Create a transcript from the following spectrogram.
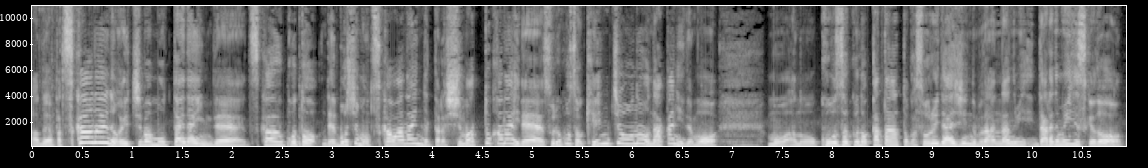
あの、やっぱ使わないのが一番もったいないんで、使うこと。で、もしも使わないんだったらしまっとかないで、それこそ県庁の中にでも、もうあの、皇族の方とか総理大臣でも誰でもいいですけど、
